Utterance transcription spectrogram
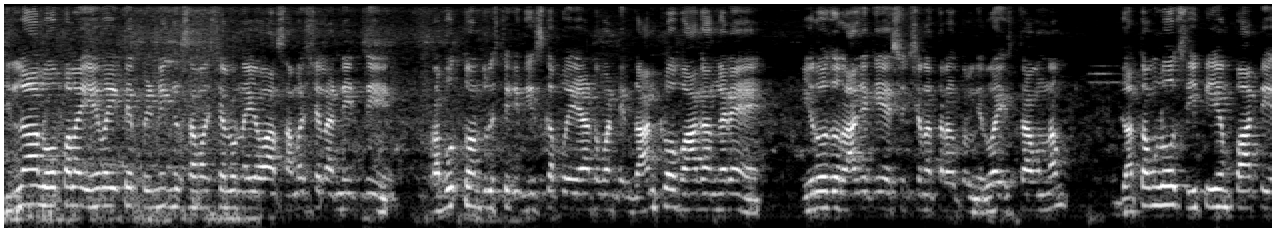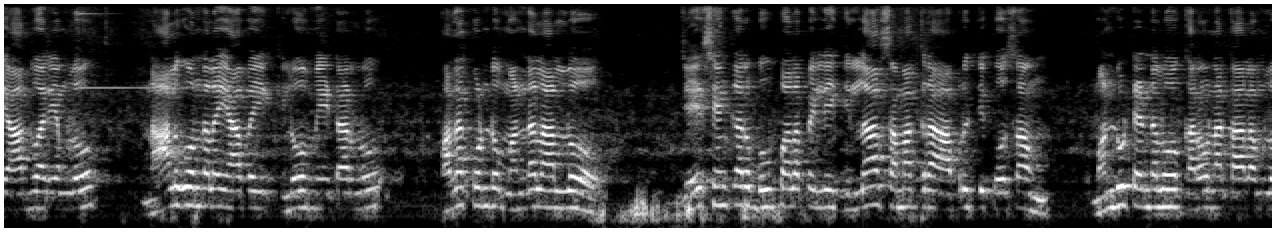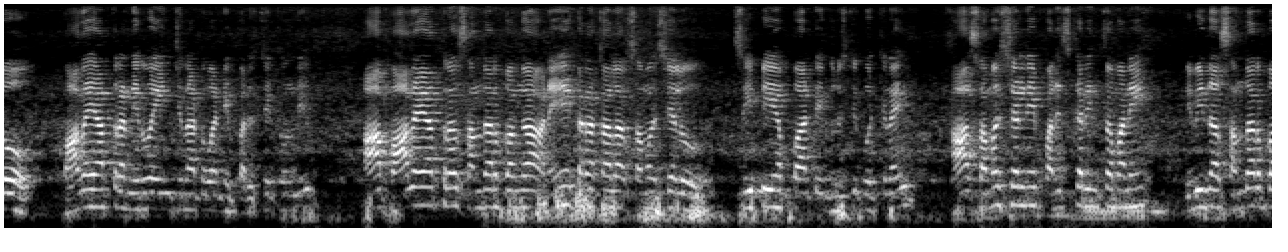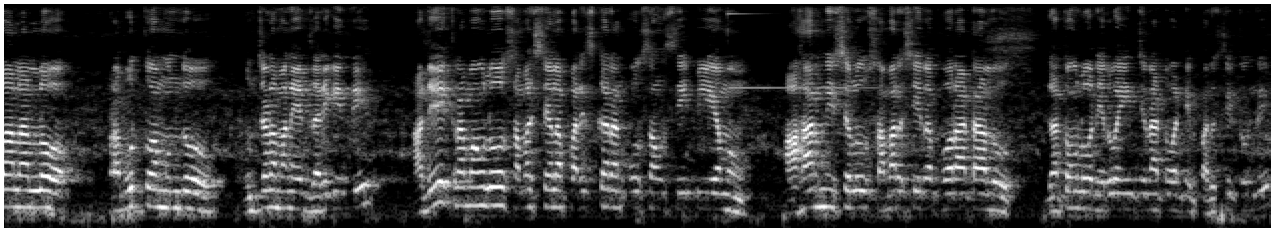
జిల్లా లోపల ఏవైతే పెండింగ్ సమస్యలు ఉన్నాయో ఆ సమస్యలన్నింటినీ ప్రభుత్వం దృష్టికి తీసుకుపోయేటువంటి దాంట్లో భాగంగానే ఈరోజు రాజకీయ శిక్షణ తరగతులు నిర్వహిస్తూ ఉన్నాం. గతంలో సిపిఎం పార్టీ ఆధ్వర్యంలో నాలుగు వందల యాభై కిలోమీటర్లు పదకొండు మండలాల్లో జయశంకర్ భూపాలపల్లి జిల్లా సమగ్ర అభివృద్ధి కోసం మండుటెండలో కరోనా కాలంలో పాదయాత్ర నిర్వహించినటువంటి పరిస్థితి ఉంది. ఆ పాదయాత్ర సందర్భంగా అనేక రకాల సమస్యలు సిపిఎం పార్టీ దృష్టికి వచ్చినాయి. ఆ సమస్యల్ని పరిష్కరించమని వివిధ సందర్భాలలో ప్రభుత్వం ముందు ఉంచడం అనేది జరిగింది. అదే క్రమంలో సమస్యల పరిష్కారం కోసం సిపిఎం అహర్నిశలు సమరశీల పోరాటాలు గతంలో నిర్వహించినటువంటి పరిస్థితి ఉంది.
